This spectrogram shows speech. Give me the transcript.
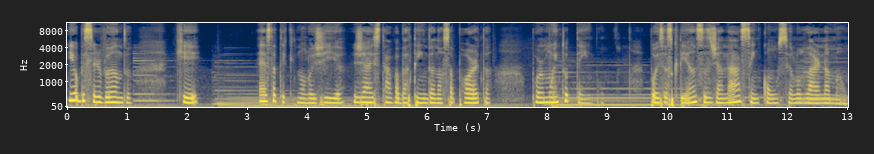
E observando que esta tecnologia já estava batendo a nossa porta por muito tempo, pois as crianças já nascem com o celular na mão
